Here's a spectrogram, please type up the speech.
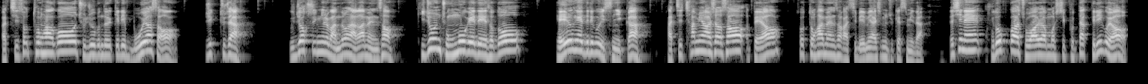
같이 소통하고 주주분들끼리 모여서 주식 투자 누적 수익률을 만들어 나가면서 기존 종목에 대해서도 대응해드리고 있으니까 같이 참여하셔서 어때요? 소통하면서 같이 매매하시면 좋겠습니다. 대신에 구독과 좋아요 한 번씩 부탁드리고요.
